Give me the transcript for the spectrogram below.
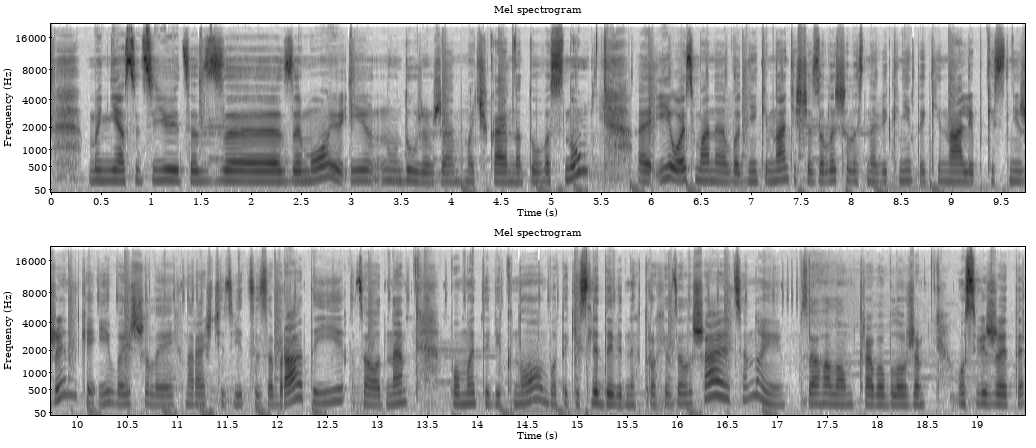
мені асоціюються з зимою, і ну, дуже вже ми чекаємо на ту весну. Е, І ось в мене в одній кімнаті ще залишились на вікні такі наліпки сніжинки, і вирішила я їх нарешті звідси забрати і заодне помити вікно, бо такі сліди від них трохи залишаються. Ну і загалом треба було вже освіжити.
